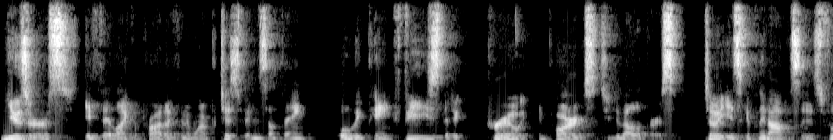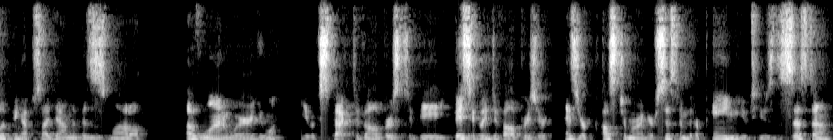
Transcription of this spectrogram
Users, if they like a product and they want to participate in something, will be paying fees that accrue in part to developers. So it's complete opposite. It's flipping upside down the business model of one where you want you expect developers to be basically developers as your customer in your system that are paying you to use the system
